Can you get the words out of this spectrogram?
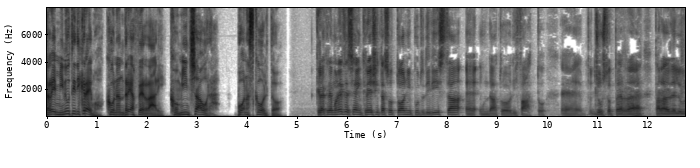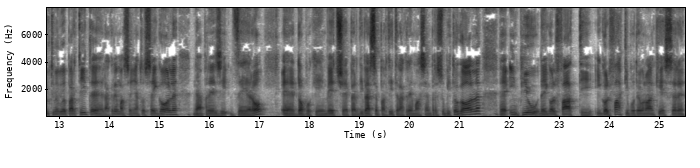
3 minuti di Cremo con Andrea Ferrari. Comincia ora. Buon ascolto. Che la Cremonese sia in crescita sotto ogni punto di vista è un dato di fatto. Eh, giusto per eh, parlare delle ultime due partite, la Crema ha segnato 6 gol, ne ha presi 0, eh, dopo che invece per diverse partite la Crema ha sempre subito gol. Eh, in più dei gol fatti, i gol fatti potevano anche essere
